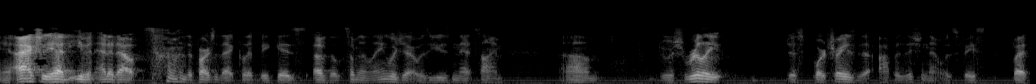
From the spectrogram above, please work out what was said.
And I actually had to even edit out some of the parts of that clip because of the, some of the language that was used in that time, um, which really just portrays the opposition that was faced. But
